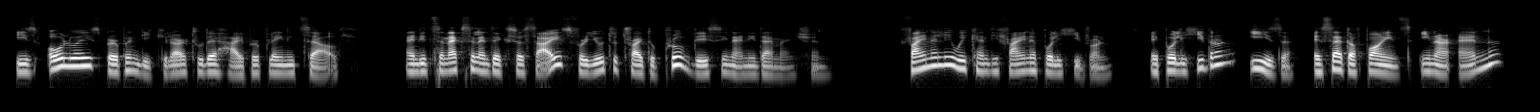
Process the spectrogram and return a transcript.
is always perpendicular to the hyperplane itself. And it's an excellent exercise for you to try to prove this in any dimension. Finally, we can define a polyhedron. A polyhedron is a set of points in Rn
